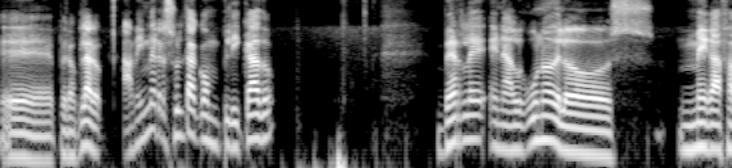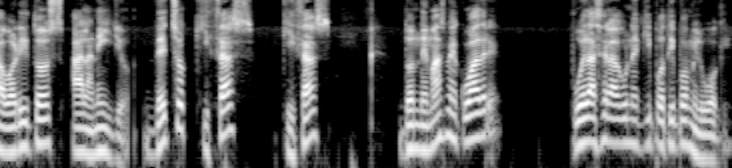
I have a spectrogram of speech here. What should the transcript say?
eh, pero claro, a mí me resulta complicado verle en alguno de los mega favoritos al anillo. De hecho, quizás, quizás donde más me cuadre pueda ser algún equipo tipo Milwaukee.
